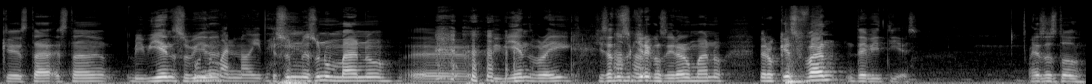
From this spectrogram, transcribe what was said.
que está, está viviendo su vida. Un humanoide. Es un, es un humano eh, viviendo por ahí. Quizás no se Ajá. quiere considerar humano, pero que es fan de BTS. Eso es todo.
